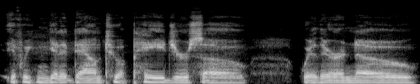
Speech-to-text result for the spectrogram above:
If we can get it down to a page or so where there are no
